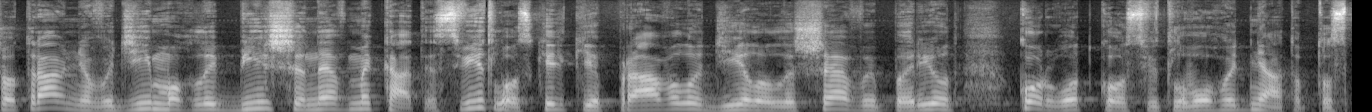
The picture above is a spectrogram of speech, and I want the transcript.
1 травня, водії могли більше не вмикати світло, оскільки правило діяло лише в період короткого світлового дня, тобто з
